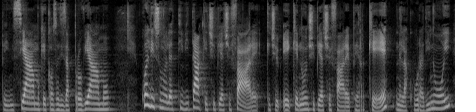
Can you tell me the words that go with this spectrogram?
pensiamo, che cosa disapproviamo, quali sono le attività che ci piace fare che ci, e che non ci piace fare perché nella cura di noi?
